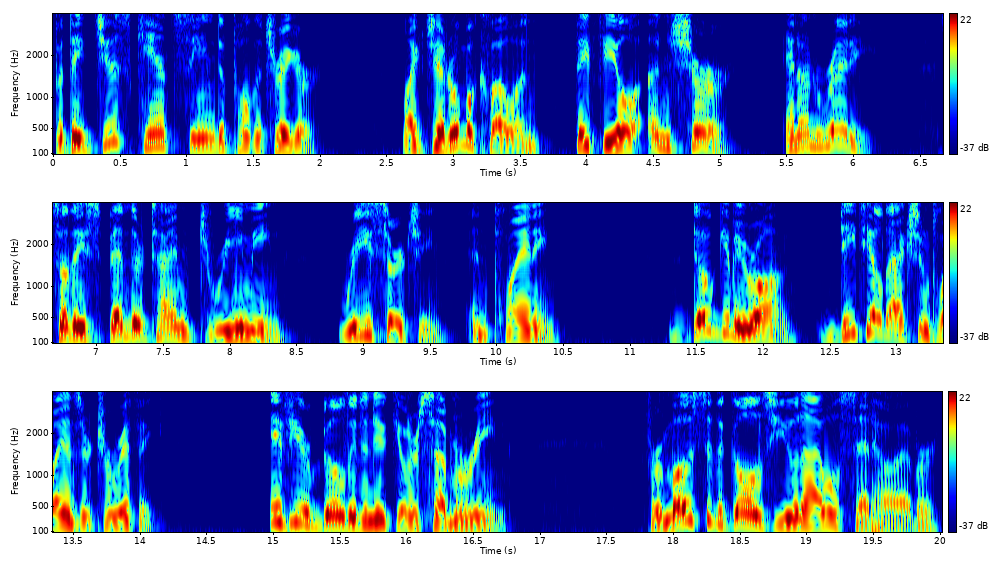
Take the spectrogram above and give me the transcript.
but they just can't seem to pull the trigger. Like General McClellan, they feel unsure and unready. So they spend their time dreaming, researching, and planning. Don't get me wrong, detailed action plans are terrific. If you're building a nuclear submarine, for most of the goals you and I will set, however,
